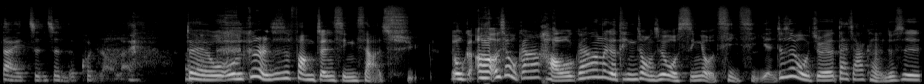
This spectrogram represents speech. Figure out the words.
带真正的困扰来。对我，我个人就是放真心下去。我刚呃，而且我刚刚好，我刚刚那个听众其实我心有戚戚焉，就是我觉得大家可能就是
